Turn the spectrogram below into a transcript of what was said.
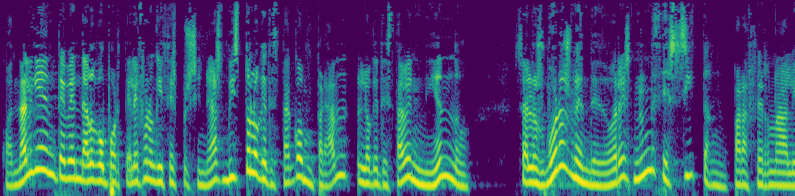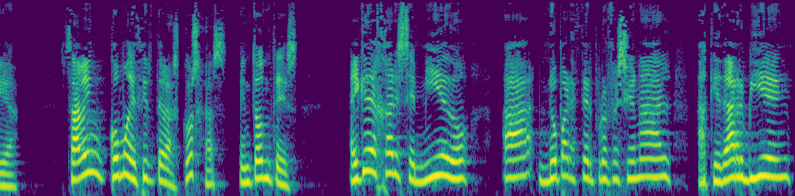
Cuando alguien te vende algo por teléfono que dices, pero si no has visto lo que te está comprando, lo que te está vendiendo. O sea, los buenos vendedores no necesitan parafernalia. Saben cómo decirte las cosas. Entonces, hay que dejar ese miedo a no parecer profesional, a quedar bien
